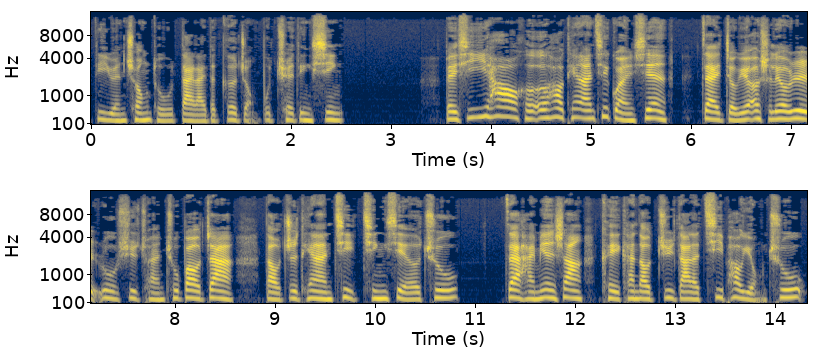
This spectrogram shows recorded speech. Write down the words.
地缘冲突带来的各种不确定性。北溪一号和二号天然气管线在九月二十六日陆续传出爆炸，导致天然气倾泻而出。在海面上可以看到巨大的气泡涌出。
